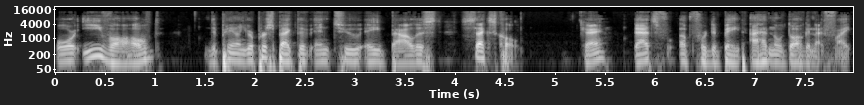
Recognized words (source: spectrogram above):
or evolved, depending on your perspective, into a ballast sex cult. Okay. That's up for debate. I had no dog in that fight.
